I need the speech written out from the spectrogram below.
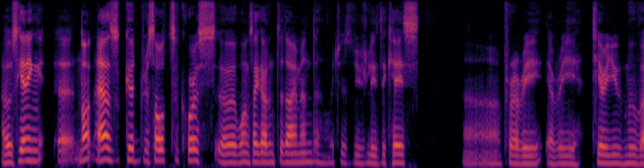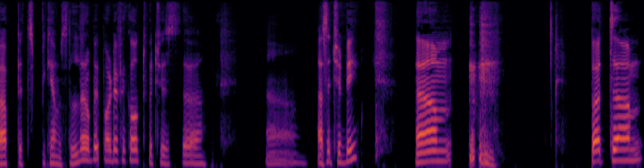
I was getting uh, not as good results, of course, once I got into Diamond, which is usually the case. for every every tier you move up, it becomes a little bit more difficult, which is as it should be. Um, but um,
